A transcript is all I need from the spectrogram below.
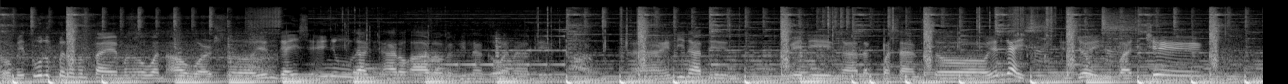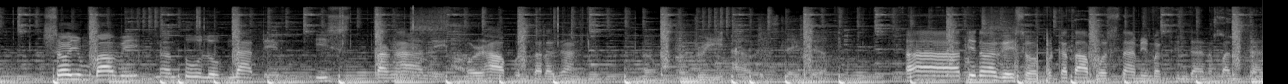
So may tulog pa naman tayo mga 1 hour. So yun guys, yun yung laging araw-araw na ginagawa natin. Hindi natin pwedeng ah, lagpasan. So yun guys, enjoy watching! So yung bawi ng tulog natin is tanghali or hapon talaga. 3 hours later. Ah, uh, na nga guys, so, pagkatapos namin magtinda ng pansan,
